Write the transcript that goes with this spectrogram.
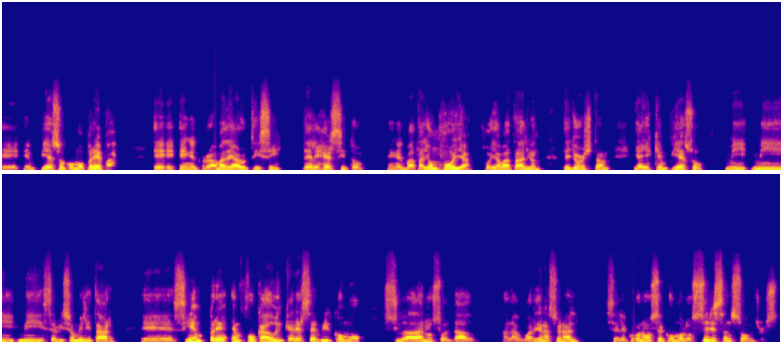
empiezo como prepa en el programa de ROTC del ejército en el batallón Joya, Joya Battalion de Georgetown, y ahí es que empiezo mi, mi, mi servicio militar, eh, siempre enfocado en querer servir como ciudadano soldado. A la Guardia Nacional se le conoce como los citizen soldiers,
